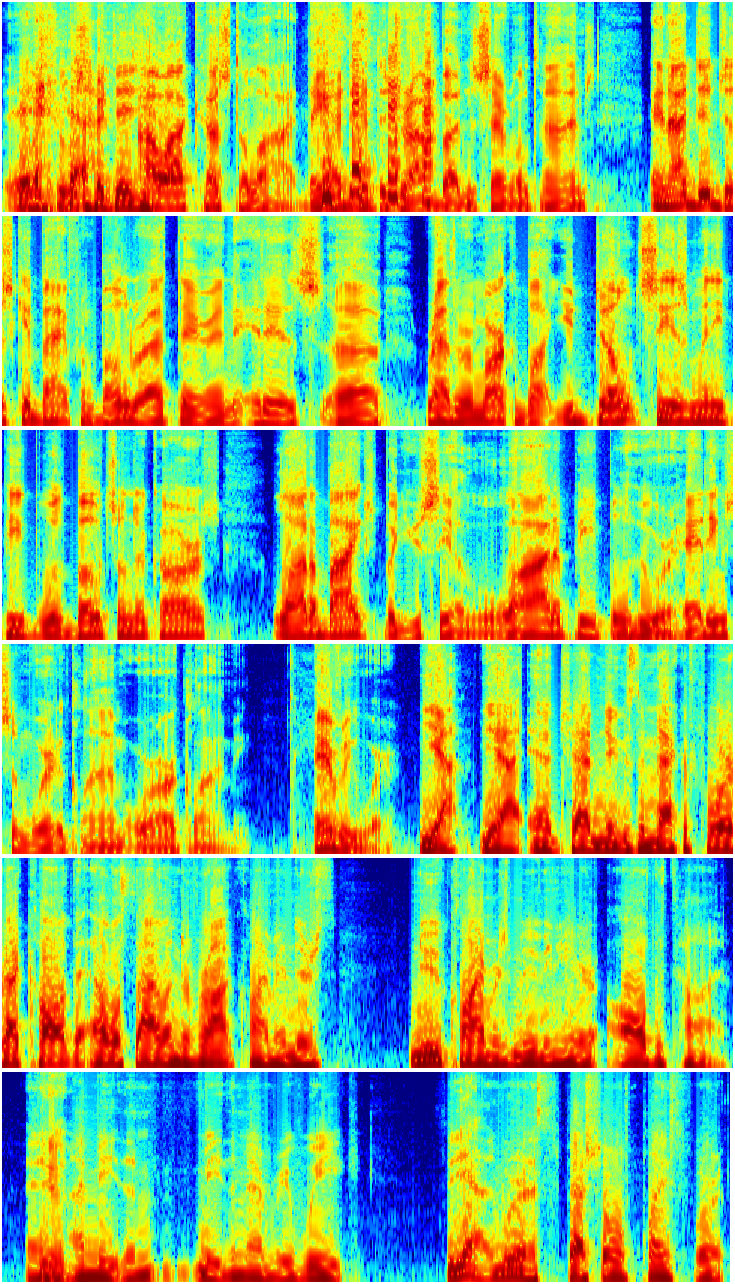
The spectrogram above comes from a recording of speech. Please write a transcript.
which was Oh, how I cussed a lot. They had to hit the drop button several times. And I did just get back from Boulder out there, and it is uh, rather remarkable. You don't see as many people with boats on their cars, a lot of bikes, but you see a lot of people who are heading somewhere to climb or are climbing everywhere. Yeah, yeah. And Chattanooga's a mecca for it. I call it the Ellis Island of rock climbing. There's new climbers moving here all the time, and Yeah. I meet them meet them every week. So yeah, we're in a special place for it.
